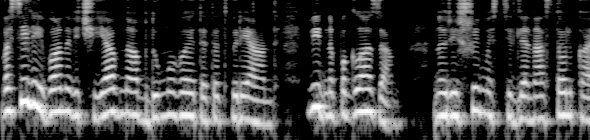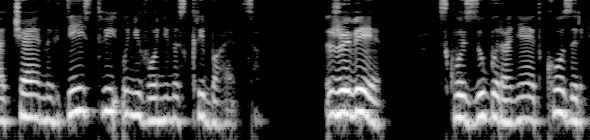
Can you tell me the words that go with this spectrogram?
Василий Иванович явно обдумывает этот вариант, видно по глазам, но решимости для настолько отчаянных действий у него не наскребается. «Живее!» Сквозь зубы роняет козырь,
